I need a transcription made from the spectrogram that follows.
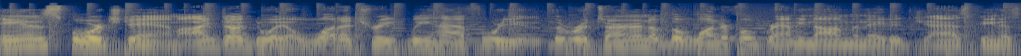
Is Sports Jam. I'm Doug Doyle. What a treat we have for you. The return of the wonderful Grammy nominated jazz pianist,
